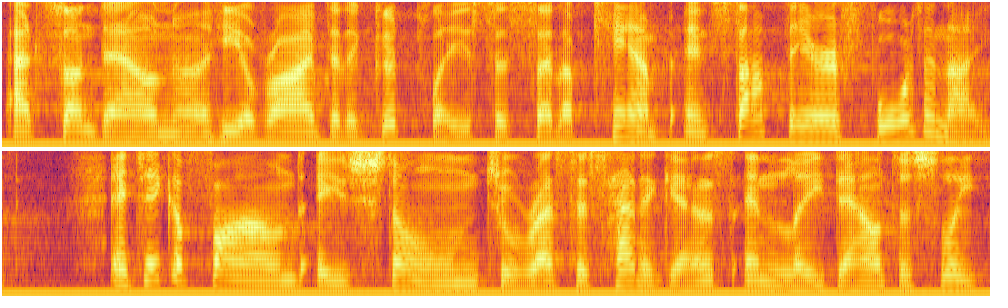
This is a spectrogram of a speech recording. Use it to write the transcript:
At sundown, uh, he arrived at a good place to set up camp and stopped there for the night. And Jacob found a stone to rest his head against and lay down to sleep.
